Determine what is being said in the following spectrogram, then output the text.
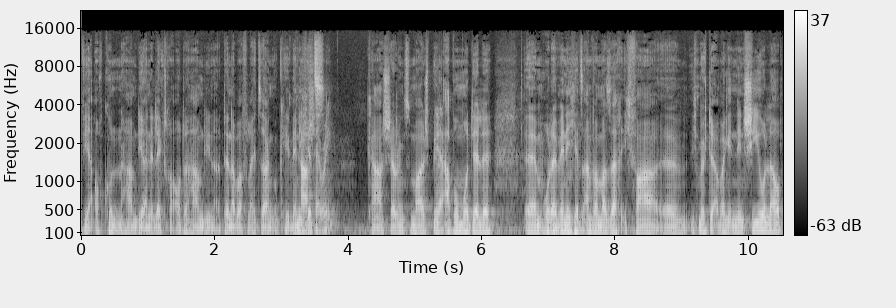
wir auch Kunden haben, die ein Elektroauto haben, die dann aber vielleicht sagen, okay, wenn ich jetzt Carsharing zum Beispiel, ja. Abo-Modelle ähm, mhm. oder wenn ich jetzt einfach mal sage, ich fahre, äh, ich möchte aber in den Skiurlaub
